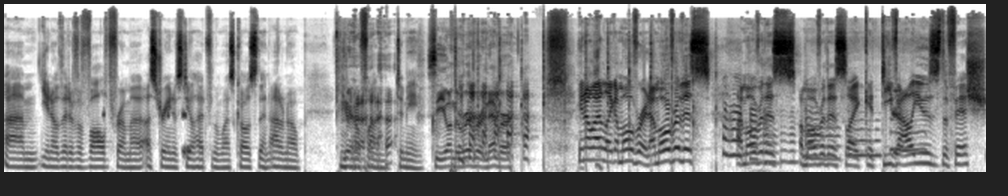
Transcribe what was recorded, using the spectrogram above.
um, you know that have evolved from a, a strain of steelhead from the west coast, then I don't know. You're no fun to me. See you on the river, never. You know what? Like I'm over it. I'm over this. I'm over this. I'm over this. Like it devalues the fish.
